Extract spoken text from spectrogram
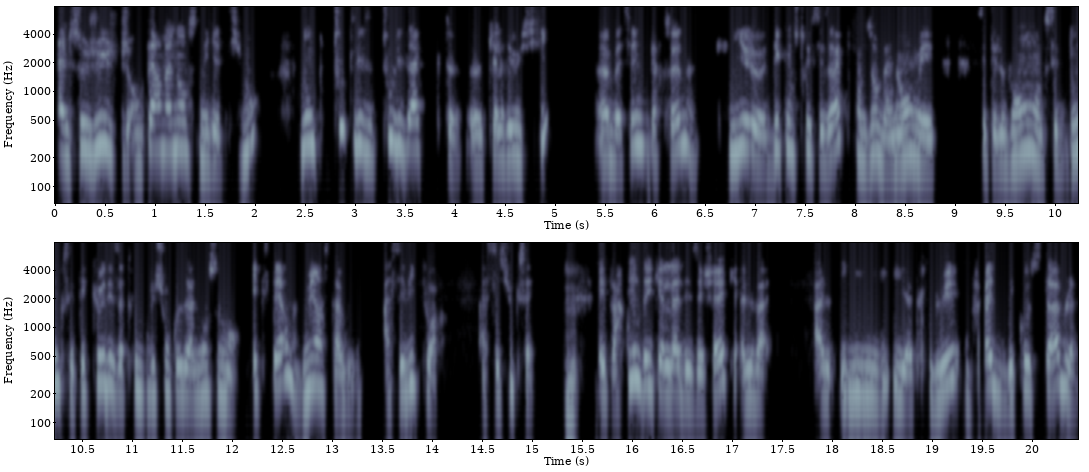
elle se juge en permanence négativement. Donc toutes les, tous les actes qu'elle réussit, bah, c'est une personne qui déconstruit ses actes en disant bah non mais c'était le vent. Donc, c'était que des attributions causales non seulement externes, mais instables à ses victoires, à ses succès. Mm. Et par contre, dès qu'elle a des échecs, elle va y, attribuer en fait des causes stables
